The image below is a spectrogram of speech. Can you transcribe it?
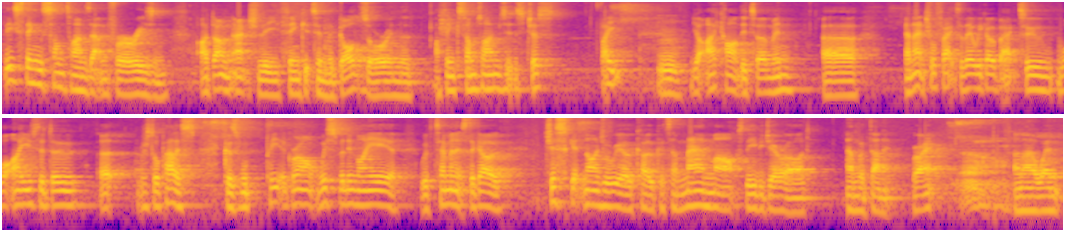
these things sometimes happen for a reason. I don't actually think it's in the gods or in the. I think sometimes it's just fate. Yeah, I can't determine. Uh, in actual fact, so there we go back to what I used to do at Crystal Palace because Peter Grant whispered in my ear with 10 minutes to go, just get Nigel Reo-Coker to man mark Stevie Gerrard, and we've done it, right? And I went,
